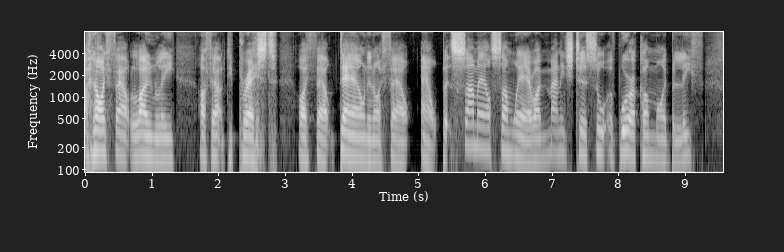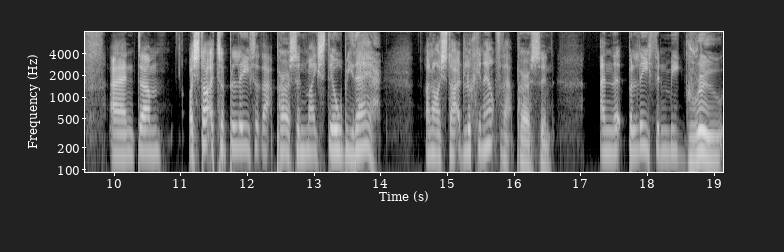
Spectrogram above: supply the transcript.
And I felt lonely. I felt depressed. I felt down and I felt out. But somehow, somewhere, I managed to sort of work on my belief. And um, I started to believe that that person may still be there. And I started looking out for that person and that belief in me grew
